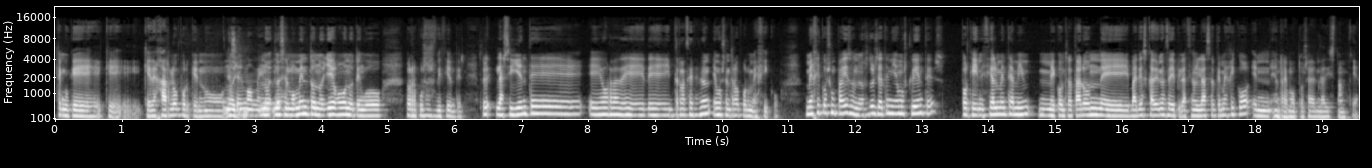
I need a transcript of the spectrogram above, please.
tengo que, dejarlo porque no, no, es el momento. No, es el momento, no llego, no tengo los recursos suficientes. Entonces, la siguiente eh, horda de, internacionalización hemos entrado por México. México es un país donde nosotros ya teníamos clientes, porque inicialmente a mí me contrataron varias cadenas de depilación láser de México en, remoto, o sea, en la distancia.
